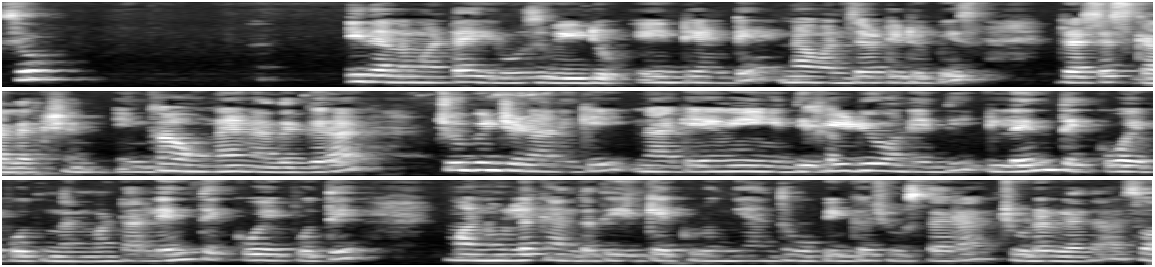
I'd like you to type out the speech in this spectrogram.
సో ఇదన్నమాట ఈరోజు వీడియో. ఏంటి అంటే నా one seventy rupees dresses collection. ఇంకా ఉన్నాయి నా దగ్గర. చూపించడానికి నాకేమి ఇది వీడియో అనేది లెంత్ ఎక్కువ అయిపోతుంది అనమాట లెంత్ ఎక్కువ అయిపోతే మన ఊళ్ళకి అంత తీరిక ఎక్కడుంది? అంత ఓపిక్గా చూస్తారా? చూడరు కదా. సో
